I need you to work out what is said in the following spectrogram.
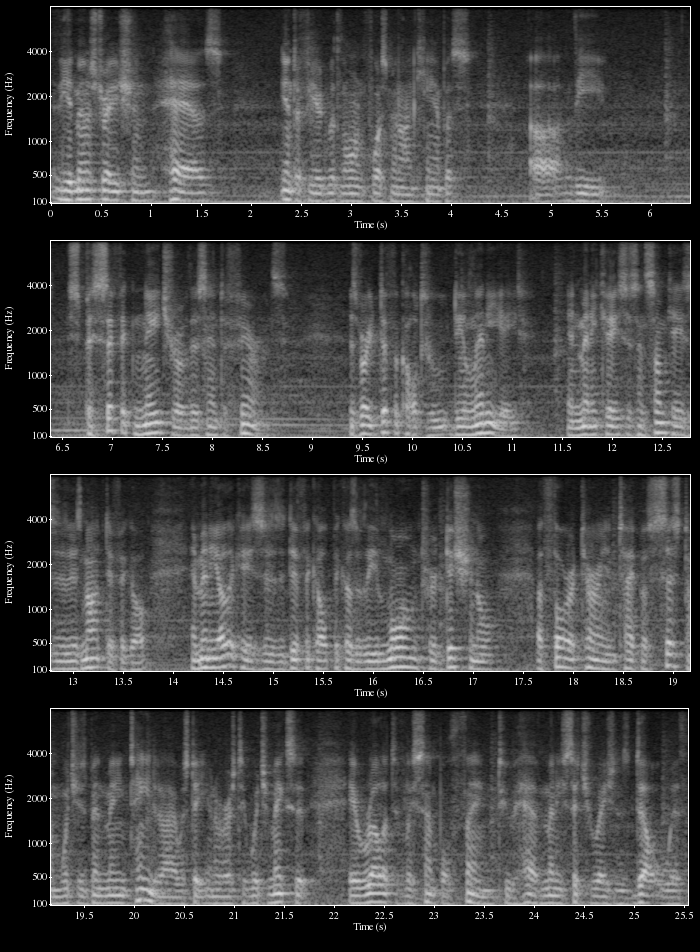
the administration has interfered with law enforcement on campus. Uh, the specific nature of this interference is very difficult to delineate in many cases. In some cases, it is not difficult. In many other cases, it is difficult because of the long traditional authoritarian type of system which has been maintained at Iowa State University, which makes it a relatively simple thing to have many situations dealt with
